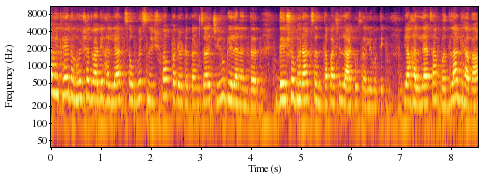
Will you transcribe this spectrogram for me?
पहलगाम इथे दहशतवादी हल्ल्यात सव्वीस निष्पाप पर्यटकांचा जीव गेल्यानंतर देशभरात संतापाची लाट उचलली होती. या हल्ल्याचा बदला घ्यावा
